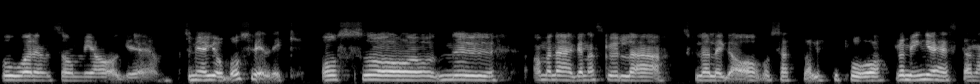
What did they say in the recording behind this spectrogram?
två åren som jag, eh, som jag jobbade hos Fredrik. Och så nu, ja men ägarna skulle, skulle lägga av och satsa lite på de yngre hästarna.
